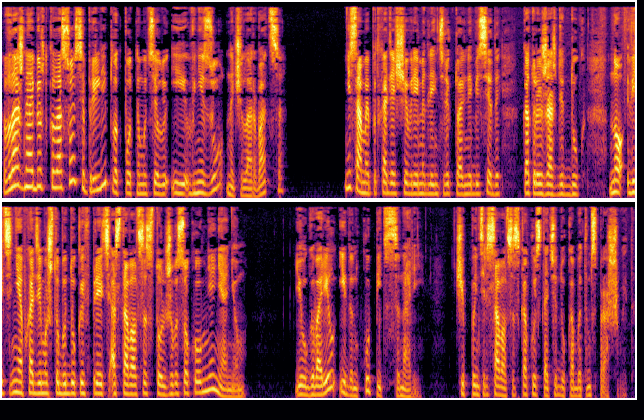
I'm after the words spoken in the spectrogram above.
Влажная обертка лосося прилипла к потному телу и внизу начала рваться. Не самое подходящее время для интеллектуальной беседы, которой жаждет Дуг, но ведь необходимо, чтобы Дуг и впредь оставался столь же высокого мнения о нем. И уговорил Иден купить сценарий. Чип поинтересовался, с какой стати Дуг об этом спрашивает.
